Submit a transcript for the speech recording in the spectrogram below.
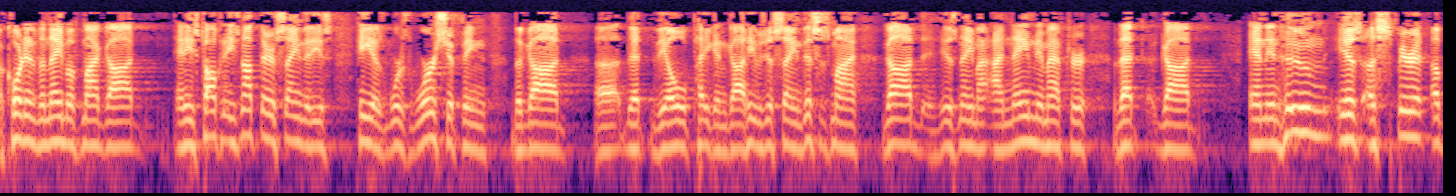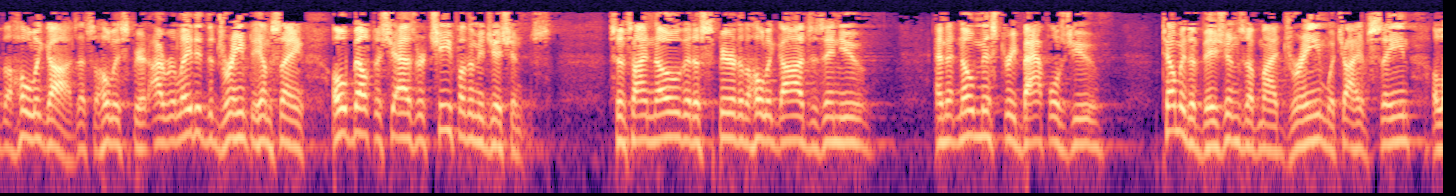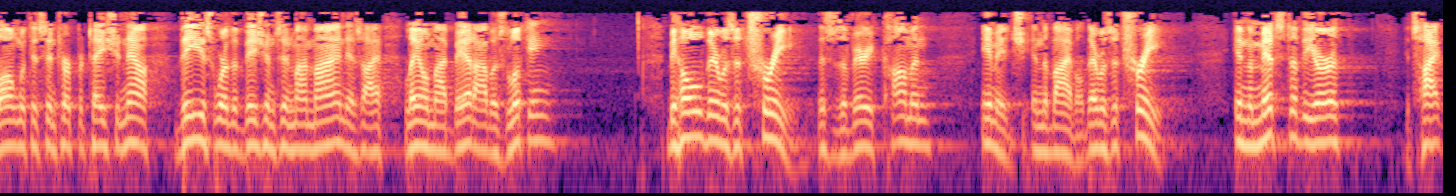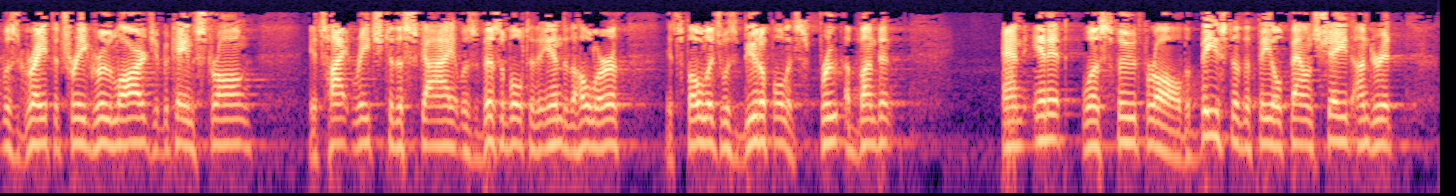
according to the name of my God. And he's talking, he's not there saying that he's, he is, was worshiping the God uh, that the old pagan god. He was just saying, "This is my God. His name. I, I named him after that God." And in whom is a spirit of the holy gods. That's the Holy Spirit. I related the dream to him saying, O Belteshazzar, chief of the magicians, since I know that a spirit of the holy gods is in you, and that no mystery baffles you, Tell me the visions of my dream, which I have seen, along with its interpretation. Now, these were the visions in my mind as I lay on my bed. I was looking. Behold, there was a tree. This is a very common image in the Bible. There was a tree in the midst of the earth. Its height was great. The tree grew large. It became strong. Its height reached to the sky. It was visible to the end of the whole earth. Its foliage was beautiful. Its fruit abundant and in it was food for all. The beast of the field found shade under it.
